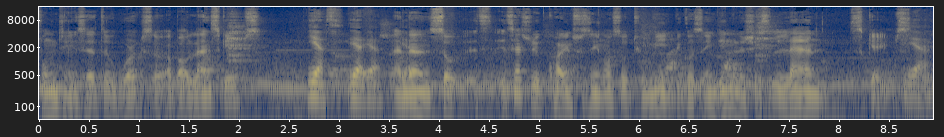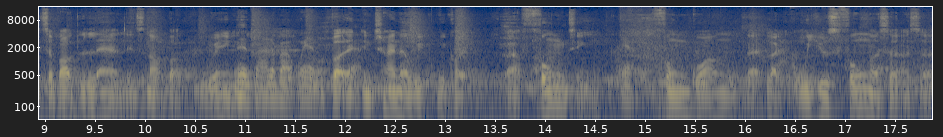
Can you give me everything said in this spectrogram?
feng jing, is that the works about landscapes? Yes, yeah, yeah. And yeah. then, so it's, it's actually quite interesting also to me because in English it's landscapes. Yeah. It's about the land. It's not about wind. it's not about wind. But yeah. in China we, we call it uh, 风景. Yeah. 风光. That, like we use 风 as a as a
